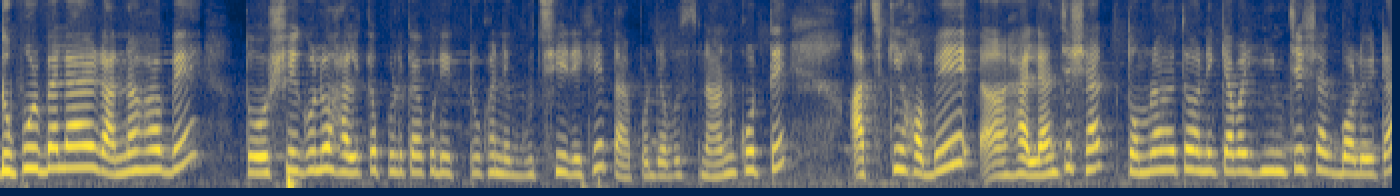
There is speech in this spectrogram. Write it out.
দুপুরবেলায় রান্না হবে, তো সেগুলো হালকা ফুলকা করে একটুখানি গুছিয়ে রেখে তারপর যাব স্নান করতে। আজকে হবে হ্যাঁ ল্যাঞ্চে শাক। তোমরা হয়তো অনেকে আবার হিঞ্চে শাক বলো এটা।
